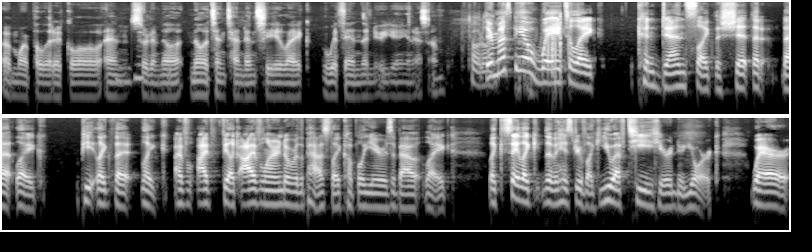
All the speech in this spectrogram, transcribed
a more political and Mhm. sort of mil- militant tendency like within the new unionism. totally. there must be a way to like condense like the shit that that like pe- like that like I've I feel like I've learned over the past like couple years about like like say like the history of like UFT here in New York where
